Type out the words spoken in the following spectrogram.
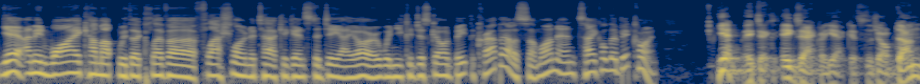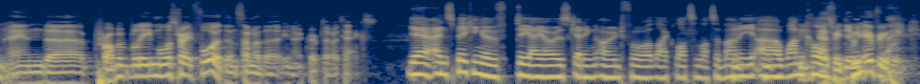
Yeah, I mean, why come up with a clever flash loan attack against a DAO when you could just go and beat the crap out of someone and take all their Bitcoin? Yeah, exactly. Exactly. Yeah, gets the job done, and uh, probably more straightforward than some of the you know crypto attacks. Yeah, and speaking of DAOs getting owned for like lots and lots of money, uh, one called as we do Win- every week.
